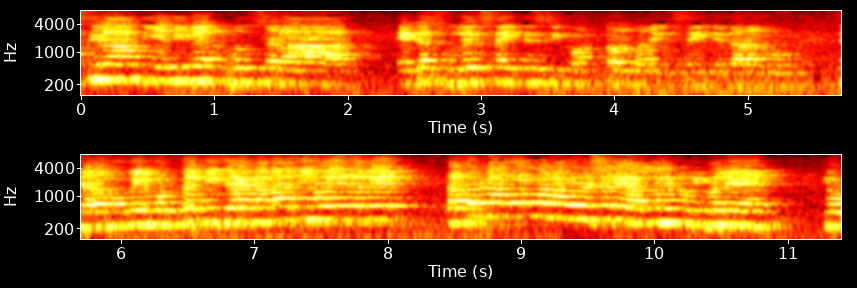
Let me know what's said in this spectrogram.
সিরাত দিয়ে দিবেন ভুল সিরাত। এটা চুলের সাইডে শিখন তরবারির সাইডে দাঁড়ানো যারা মুমিন মুত্তাকি, যারা নামাজি হয়ে যাবে, তাদের আমল নামা অনুসারে আল্লাহ নবী বলেন, কেউ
